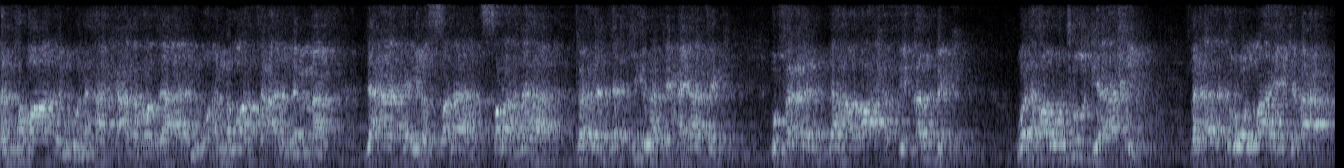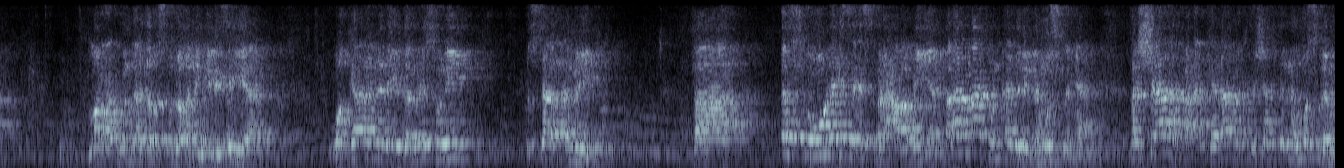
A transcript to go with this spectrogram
الفضائل ونهاك عن الرذائل وأن الله تعالى لما دعاك إلى الصلاة الصلاة لها فعلا تأثيرها في حياتك وفعلا لها راحة في قلبك ولها وجود يا أخي. بل أذكر والله يا جماعة مرة كنت أدرس اللغة الإنجليزية وكان الذي يدرسني أستاذ أمريكي. فاسمه ليس اسما عربيا فأنا ما كنت أدري أنه مسلم يعني. فالشاهد بعد كلامك اكتشفت أنه مسلم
